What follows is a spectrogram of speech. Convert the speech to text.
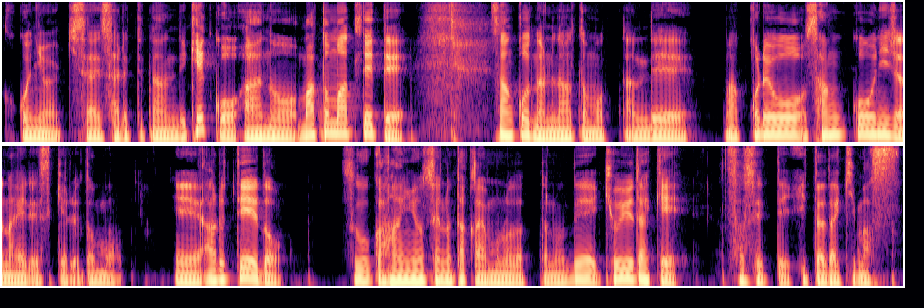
ここには記載されてたんで、結構、あの、まとまってて、参考になるなと思ったんで、まあ、これを参考にじゃないですけれども、えーある程度、すごく汎用性の高いものだったので、共有だけさせていただきます。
